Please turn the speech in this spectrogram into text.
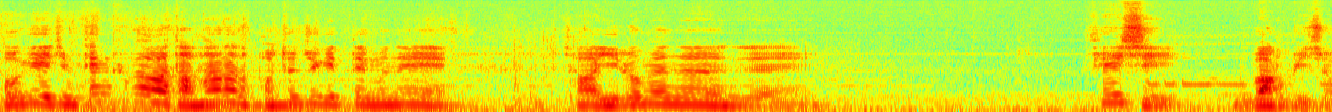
거기에 지금 탱크가 다 살아서 버텨주기 때문에 자 이러면은 이제 셋이 무방비죠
